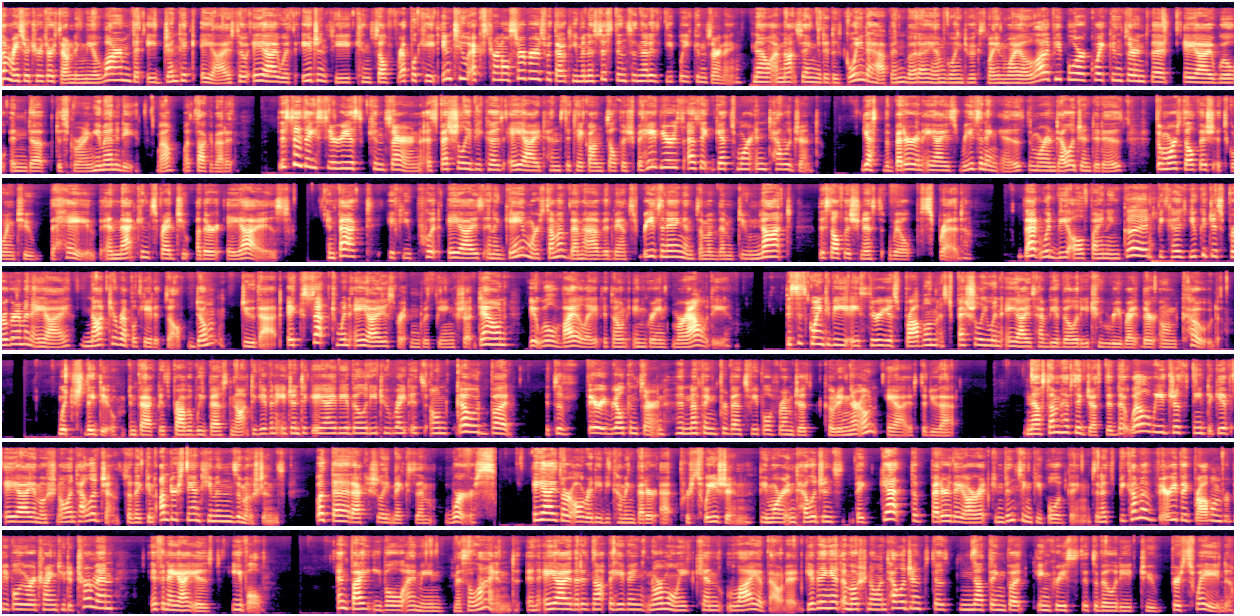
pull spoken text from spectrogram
Some researchers are sounding the alarm that agentic AI, so AI with agency, can self replicate into external servers without human assistance, and that is deeply concerning. Now, I'm not saying that it is going to happen, but I am going to explain why a lot of people are quite concerned that AI will end up destroying humanity. Well, let's talk about it. This is a serious concern, especially because AI tends to take on selfish behaviors as it gets more intelligent. Yes, the better an AI's reasoning is, the more intelligent it is, the more selfish it's going to behave, and that can spread to other AIs. In fact, if you put AIs in a game where some of them have advanced reasoning and some of them do not, the selfishness will spread. That would be all fine and good because you could just program an AI not to replicate itself. Don't do that, except when AI is threatened with being shut down, it will violate its own ingrained morality. This is going to be a serious problem, especially when AIs have the ability to rewrite their own code. Which they do. In fact, it's probably best not to give an agentic AI the ability to write its own code, but it's a very real concern, and nothing prevents people from just coding their own AIs to do that. Now, some have suggested that, well, we just need to give AI emotional intelligence so they can understand humans' emotions, but that actually makes them worse. AIs are already becoming better at persuasion. The more intelligence they get, the better they are at convincing people of things, and it's become a very big problem for people who are trying to determine if an AI is evil. And by evil, I mean misaligned. An AI that is not behaving normally can lie about it. Giving it emotional intelligence does nothing but increase its ability to persuade.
